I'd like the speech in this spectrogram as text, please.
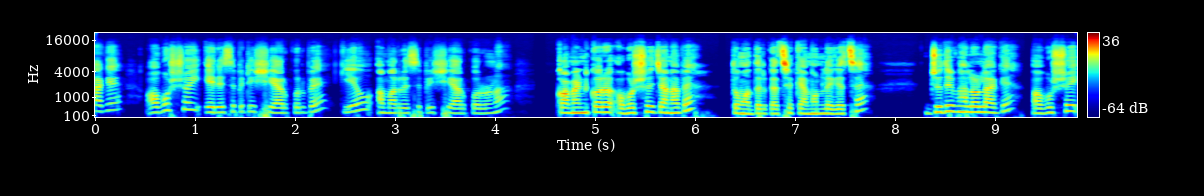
লাগে, অবশ্যই এই রেসিপিটি শেয়ার করবে। কেউ আমার রেসিপি শেয়ার করো না। কমেন্ট করে অবশ্যই জানাবে তোমাদের কাছে কেমন লেগেছে। যদি ভালো লাগে, অবশ্যই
